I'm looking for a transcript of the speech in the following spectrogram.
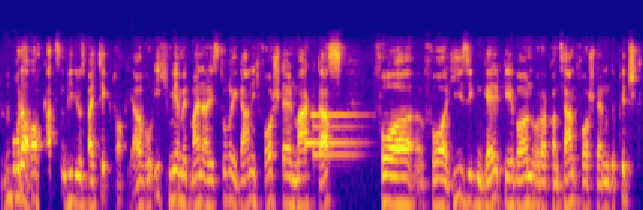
mhm. oder auch Katzenvideos bei TikTok, ja, wo ich mir mit meiner Historie gar nicht vorstellen mag, das vor, vor hiesigen Geldgebern oder Konzernvorständen gepitcht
